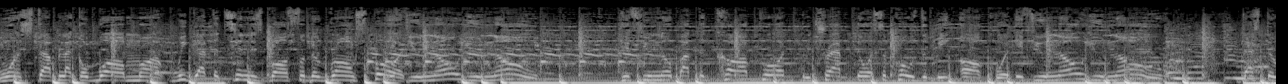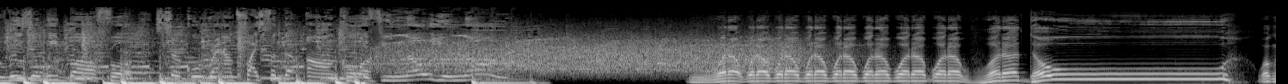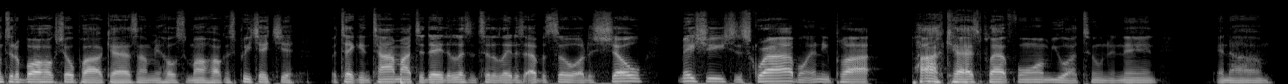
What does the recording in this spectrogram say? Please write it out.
One stop like a Walmart. We got the tennis balls for the wrong sport. If you know, you know. If you know about the carport, them trap doors supposed to be awkward. If you know, you know. That's the reason we ball for. Circle round twice for the encore. If you know, you know. What up, what up, what up, what up, what up, what up, what up, what up, what up, do? Welcome to the Ball Hawk Show podcast. I'm your host, Ahmad Hawkins. Appreciate you for taking time out today to listen to the latest episode of the show. Make sure you subscribe on any podcast platform you are tuning in. And um,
